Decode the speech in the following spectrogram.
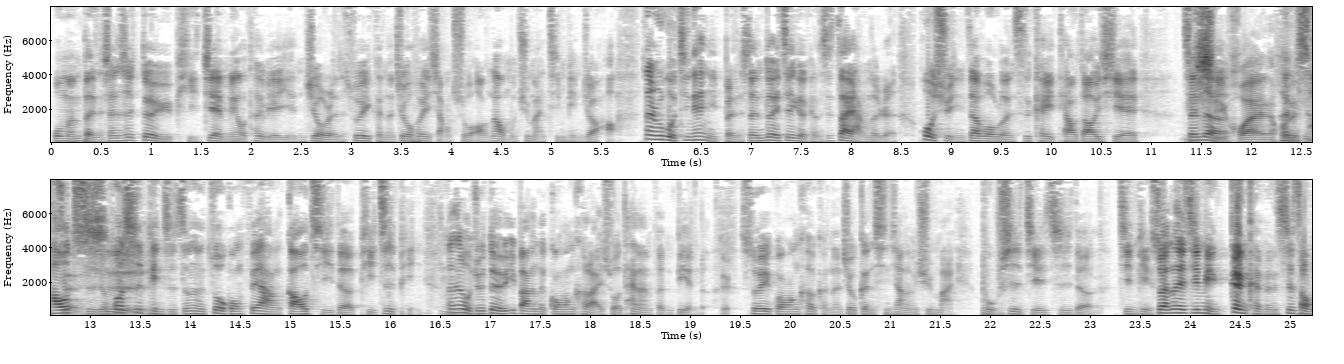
我们本身是对于皮件没有特别研究人，所以可能就会想说，哦，那我们去买精品就好。但如果今天你本身对这个可能是在行的人，或许你在佛罗伦斯可以挑到一些。真的喜欢，很超值，或是品质真的做工非常高级的皮制品，嗯、但是我觉得对于一般的观光客来说太难分辨了，对，所以观光客可能就更倾向于去买普世皆知的精品，虽然那些精品更可能是从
